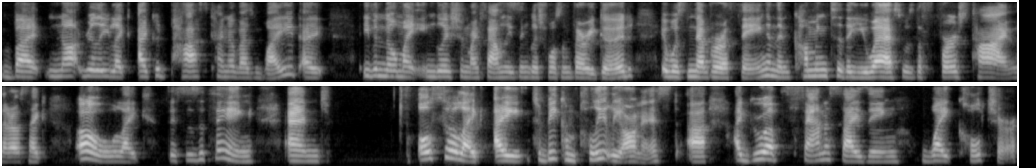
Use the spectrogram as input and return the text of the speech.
but not really like I could pass kind of as white. I even though my English and my family's English wasn't very good, it was never a thing. And then coming to the US was the first time that I was like, oh, like this is a thing. And also, like, I, to be completely honest, uh, I grew up fantasizing white culture.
